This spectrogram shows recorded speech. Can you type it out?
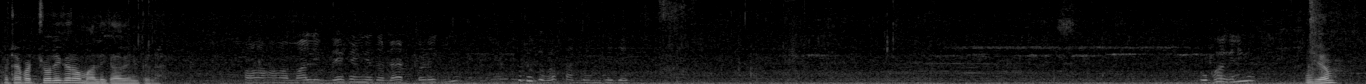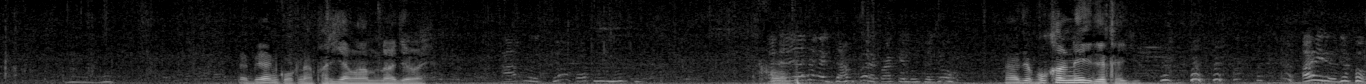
ફટાફટ ચોરી કરો માલિક આવે ને પેલા. હા હા માલિક દેખેંગે તો દાટ પડેગી શું કે વરસાદ બંધ થઈ જાય? કેમ એ બેન કોકના ફરિયામાં આમ ના જવાય. આપણું જ ભૂખર નહીં દેખાઈ ગયું.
